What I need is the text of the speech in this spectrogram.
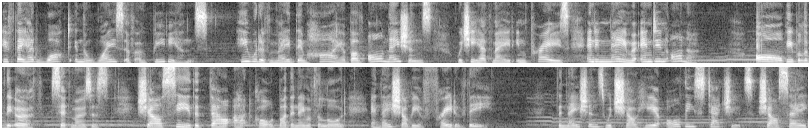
If they had walked in the ways of obedience, he would have made them high above all nations which he hath made in praise and in name and in honor. All people of the earth, said Moses, shall see that thou art called by the name of the Lord, and they shall be afraid of thee. The nations which shall hear all these statutes shall say,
